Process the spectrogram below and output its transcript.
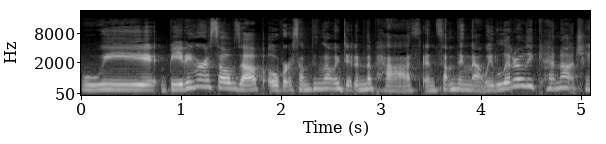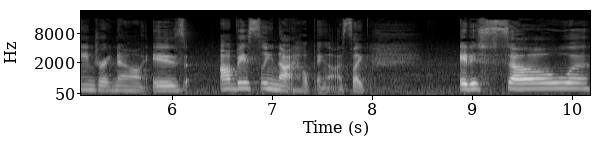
we beating ourselves up over something that we did in the past and something that we literally cannot change right now is obviously not helping us. Like it is so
